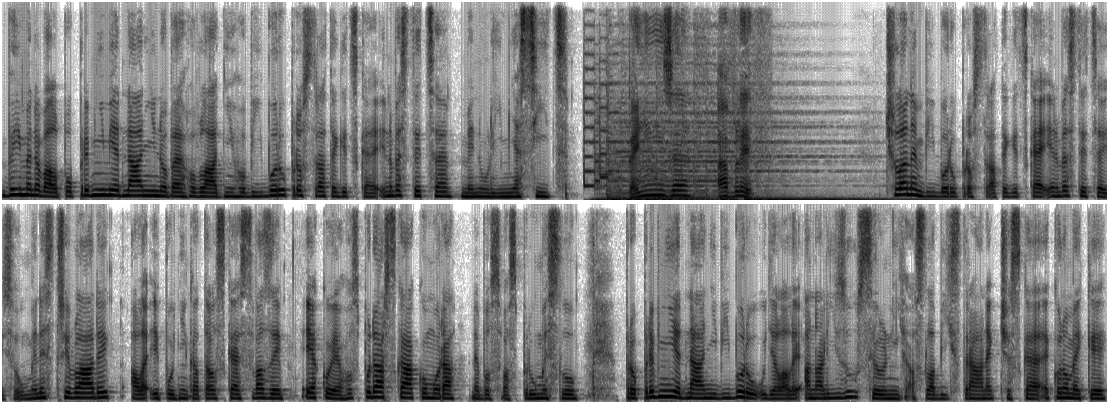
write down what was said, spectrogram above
Vyjmenoval po prvním jednání nového vládního výboru pro strategické investice minulý měsíc. Peníze a vliv. Členem výboru pro strategické investice jsou ministři vlády, ale i podnikatelské svazy, jako je hospodářská komora nebo svaz průmyslu. Pro první jednání výboru udělali analýzu silných a slabých stránek české ekonomiky,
